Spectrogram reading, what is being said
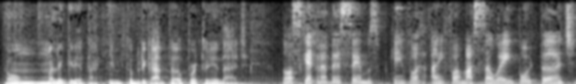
Então, uma alegria estar aqui. Muito obrigado pela oportunidade. Nós que agradecemos, porque a informação é importante.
